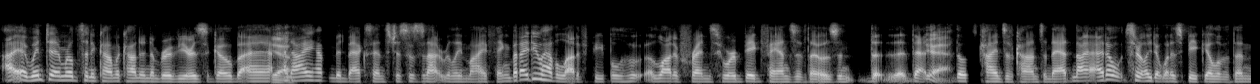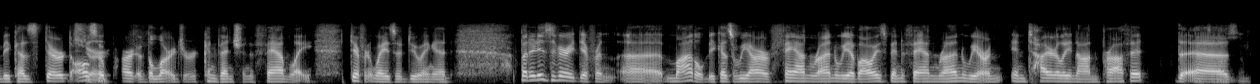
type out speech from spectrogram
I I went to Emerald City Comic Con a number of years ago, but I, Yeah. and I haven't been back since. Just it's not really my thing. But I do have a lot of people who, a lot of friends who are big fans of those and the, the, that Yeah. those kinds of cons and that. And I, I don't certainly don't want to speak ill of them because they're also Sure. part of the larger convention family. Different ways of doing it, but it is a very different uh, model because we are fan run. We have always been fan run. We are entirely nonprofit. The, uh, awesome.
